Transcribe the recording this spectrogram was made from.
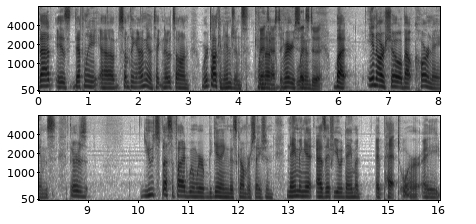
that is definitely uh, something I'm going to take notes on. We're talking engines coming Fantastic. up very soon. Let's do it. But in our show about car names, there's you specified when we were beginning this conversation, naming it as if you would name a, a pet or a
